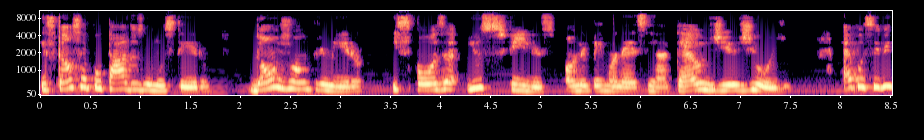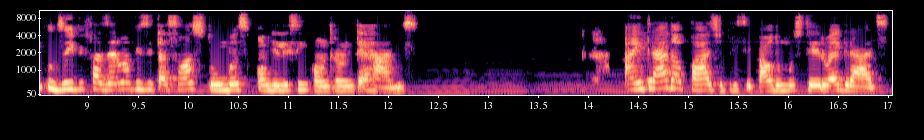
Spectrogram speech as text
Estão sepultados no mosteiro Dom João I, esposa e os filhos, onde permanecem até os dias de hoje. É possível, inclusive, fazer uma visitação às tumbas onde eles se encontram enterrados. A entrada ao pátio principal do mosteiro é grátis,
